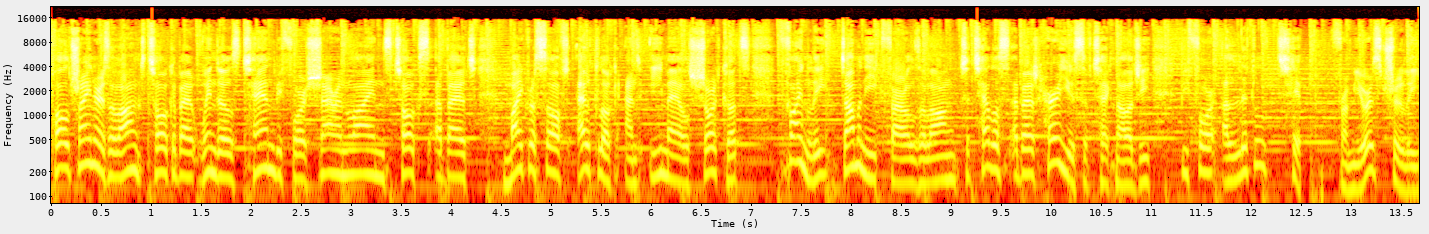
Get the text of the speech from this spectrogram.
Paul Trainer is along to talk about Windows 10 before Sharon Lyons talks about Microsoft Outlook and email email shortcuts. Finally, Dominique Farrell's along to tell us about her use of technology before a little tip from yours truly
